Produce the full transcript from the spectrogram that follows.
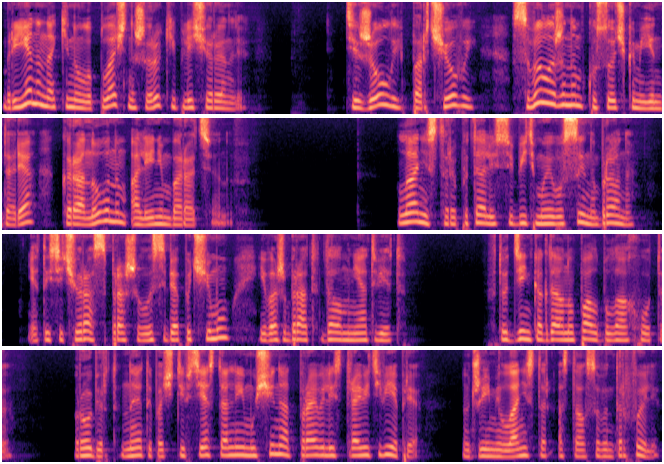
Бриена накинула плащ на широкие плечи Ренли. Тяжелый, парчевый, с выложенным кусочками янтаря, коронованным оленем Баратионов. Ланнистеры пытались убить моего сына, Брана. Я тысячу раз спрашивала себя, почему, и ваш брат дал мне ответ. В тот день, когда он упал, была охота. Роберт, Нед и почти все остальные мужчины отправились травить вепря, но Джейми Ланнистер остался в Интерфеле.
